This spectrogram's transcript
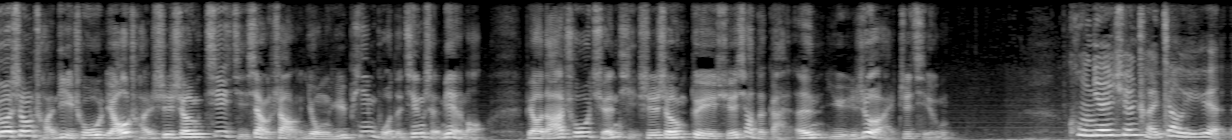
歌声传递出辽传师生积极向上、勇于拼搏的精神面貌。表达出全体师生对学校的感恩与热爱之情。控烟宣传教育月，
